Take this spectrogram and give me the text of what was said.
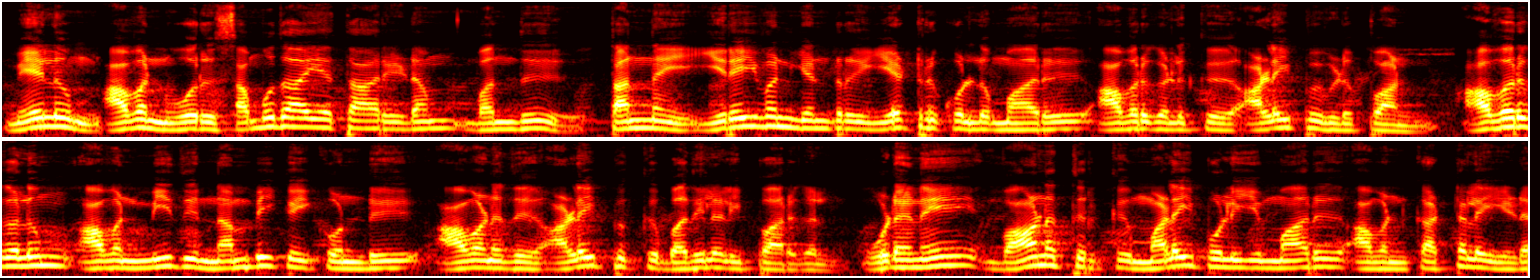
மேலும் அவன் ஒரு சமுதாயத்தாரிடம் வந்து தன்னை இறைவன் என்று ஏற்றுக்கொள்ளுமாறு அவர்களுக்கு அழைப்பு விடுப்பான். அவர்களும் அவன் மீது நம்பிக்கை கொண்டு அவனது அழைப்புக்கு பதிலளிப்பார்கள். உடனே வானத்திற்கு மழை பொழியுமாறு அவன் கட்டளையிட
